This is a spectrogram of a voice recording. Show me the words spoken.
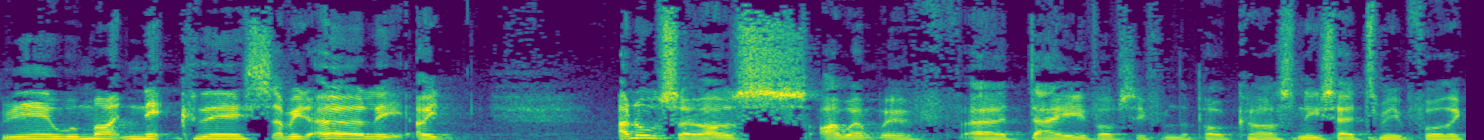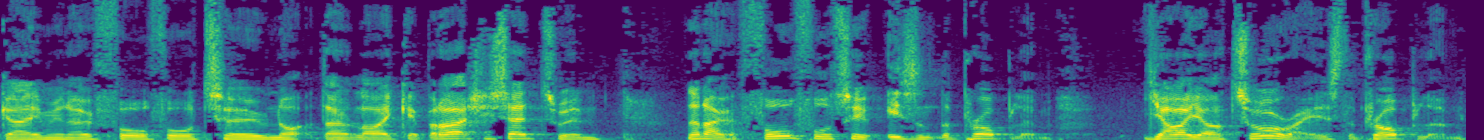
yeah, we might nick this. I mean, early. I and also, I was I went with uh, Dave, obviously from the podcast, and he said to me before the game, you know, four four two, not don't like it. But I actually said to him, no, no, four four two isn't the problem. Yaya Toure is the problem.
